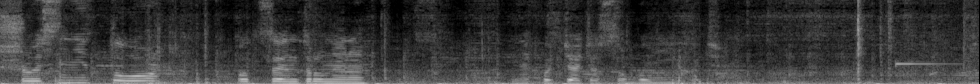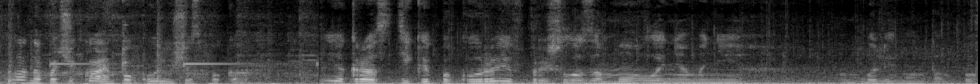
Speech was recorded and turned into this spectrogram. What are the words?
Щось не то. По центру, наверное, не хочуть особо їхати. Ладно, почекаємо, покурю зараз поки. Якраз тільки покурив, прийшло замовлення мені. Блін, вон там по,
